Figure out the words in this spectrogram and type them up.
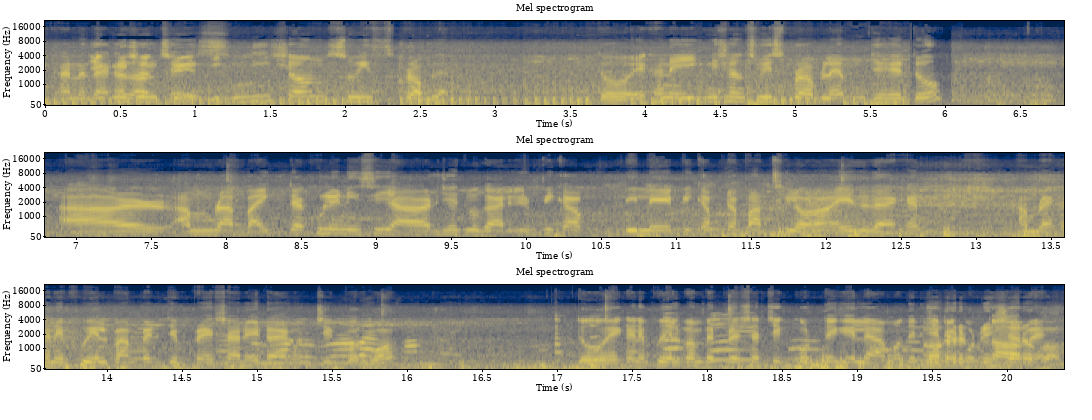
এখানে দেখা যাচ্ছে ইগনিশন সুইচ প্রবলেম তো এখানে ইগনিশন সুইচ প্রবলেম যেহেতু আর আমরা বাইকটা খুলে নিছি আর যেহেতু গাড়ির পিক আপ দিলে পিক আপটা পাচ্ছিল না এই যে দেখেন আমরা এখানে ফুয়েল পাম্পের যে প্রেশার এটা এখন চেক করব। তো এখানে ফুয়েল পাম্পের প্রেশার চেক করতে গেলে আমাদের যেটা মোটরের করতে হবে কম।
